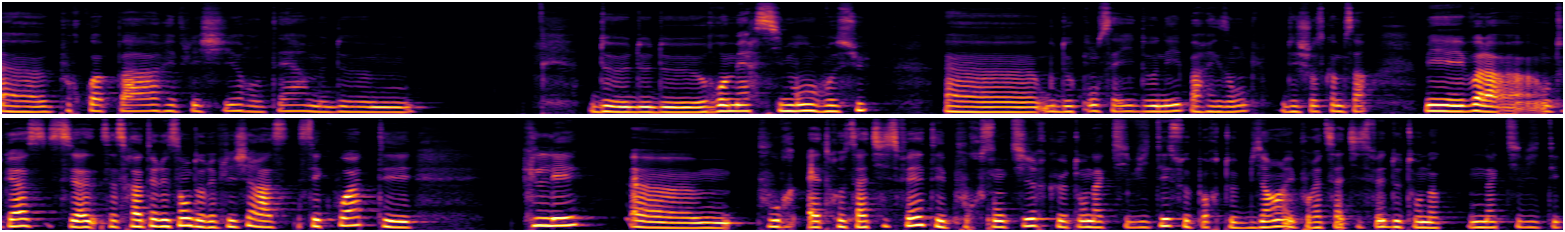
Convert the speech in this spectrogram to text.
euh, Pourquoi pas réfléchir en termes de, de, de, remerciements reçus ou de conseils donnés par exemple, des choses comme ça. Mais voilà, en tout cas, ça serait intéressant de réfléchir à c'est quoi tes clés euh, pour être satisfaite et pour sentir que ton activité se porte bien et pour être satisfaite de ton activité.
